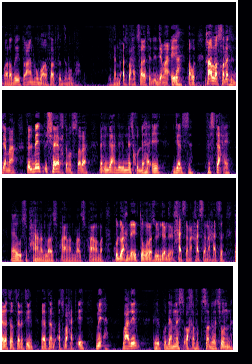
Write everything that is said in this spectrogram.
ورضيت عنهم وغفرت ذنوبهم. اذا أصبحت صلاة الجماعة إيه؟ نعم. خلص صلاة الجماعة. في البيت مش هيختم الصلاة لكن قاعد الناس كلها إيه؟ جلسة. فاستحيا. قالوا سبحان الله سبحان الله سبحان الله. كل واحدة إيه تغرس حسنة حسنة حسنة. 33 أصبحت إيه؟ 100 وبعدين؟ كلها الناس وقفت تصلي سنة.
